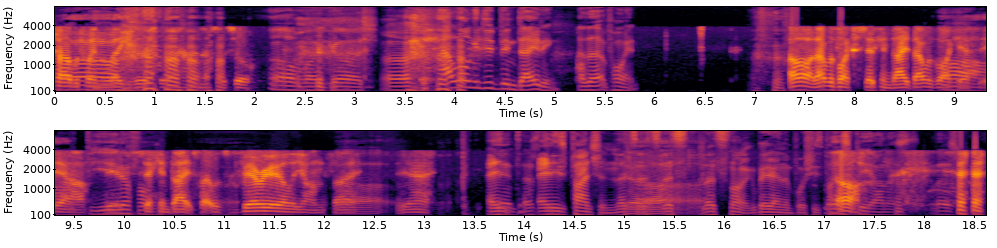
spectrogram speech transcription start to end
tail between the legs. Um, that's for sure. Oh my gosh! Uh, How long had you been dating at that point? Oh, that was like second date. That was like Oh, our, yeah, beautiful. second date. So that was very early on. So Oh, yeah. And, Fantastic. and he's punching. Let's, let's, let's, let's not beat around the bush. He's let's punching. Oh. be honest. Let's be honest.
